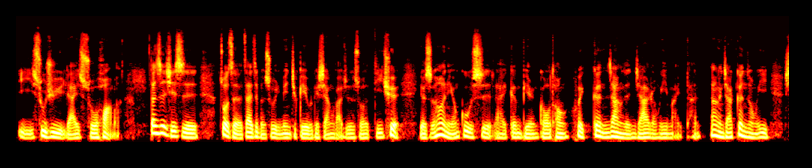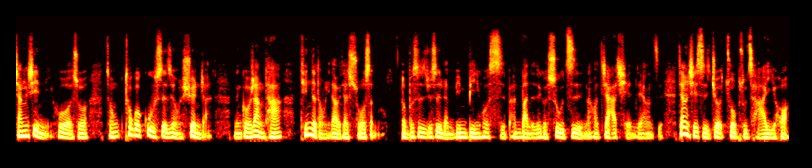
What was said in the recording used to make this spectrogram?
以数据来说话嘛。但是其实作者在这本书里面就给我一个想法，就是说，的确有时候你用故事来跟别人沟通会更让人家容易买单，让人家更容易相信你，或者说从透过故事的这种渲染，能够让他听得懂你到底在说什么，而不是就是冷冰冰或死板板的这个数字，然后价钱这样子，这样其实就做不出差异化。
